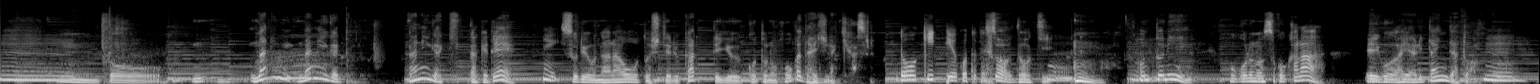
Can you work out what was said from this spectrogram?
うん。ん、とん何何が何がきっかけではい。それを習おうとしてるかっていうことの方が大事な気がする。動機っていうことですか？そう動機、ううんん。本当に心の底から英語がやりたいんだと。うん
